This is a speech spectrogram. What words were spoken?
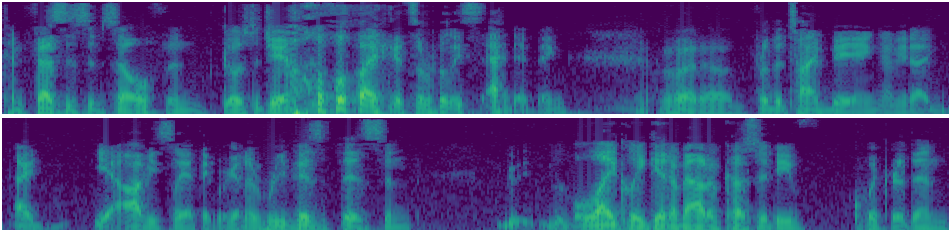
confesses himself and goes to jail. like it's a really sad ending, but um, for the time being, I mean, I I yeah, obviously, I think we're going to revisit this and likely get him out of custody quicker than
